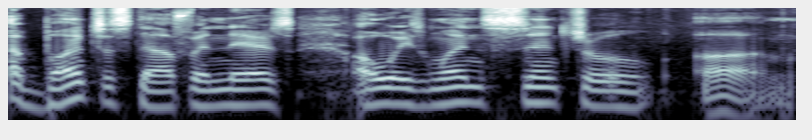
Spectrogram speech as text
a bunch of stuff, and there's always one central um,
